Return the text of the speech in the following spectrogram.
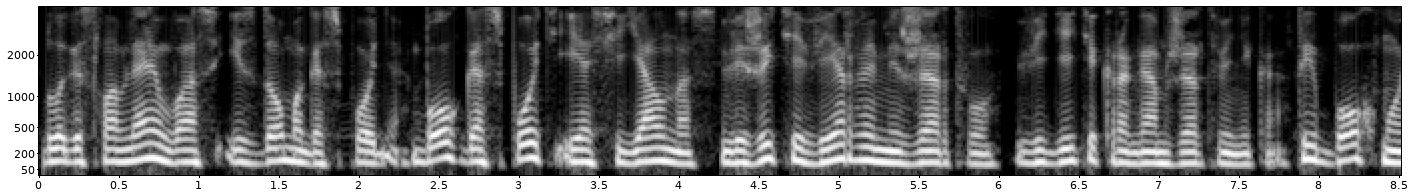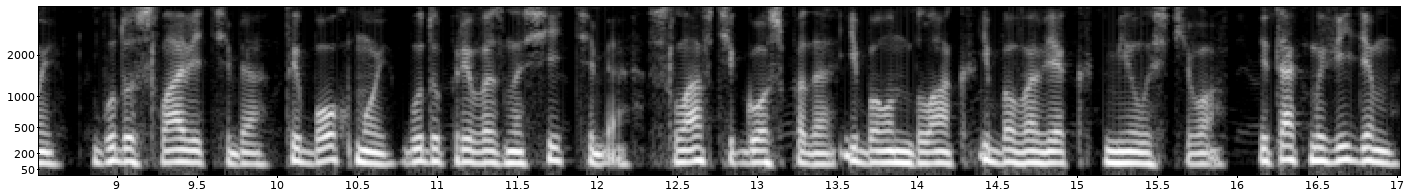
Благословляем вас из дома Господня. Бог Господь и осиял нас. Вяжите вервями жертву, ведите к рогам жертвенника. Ты Бог мой, буду славить Тебя. Ты Бог мой, буду превозносить Тебя. Славьте Господа, ибо Он благ, ибо вовек милость Его. Итак, мы видим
